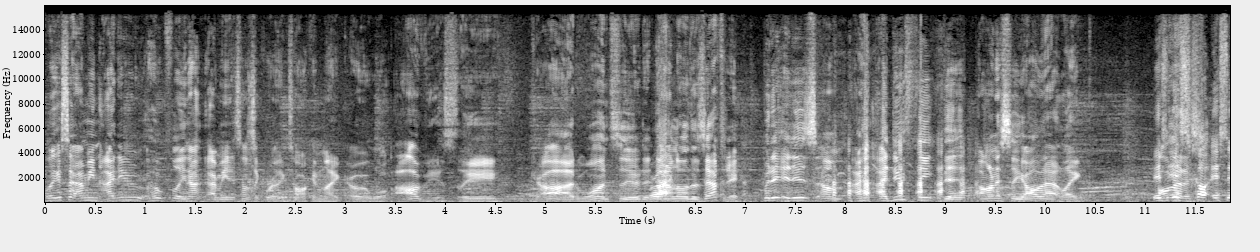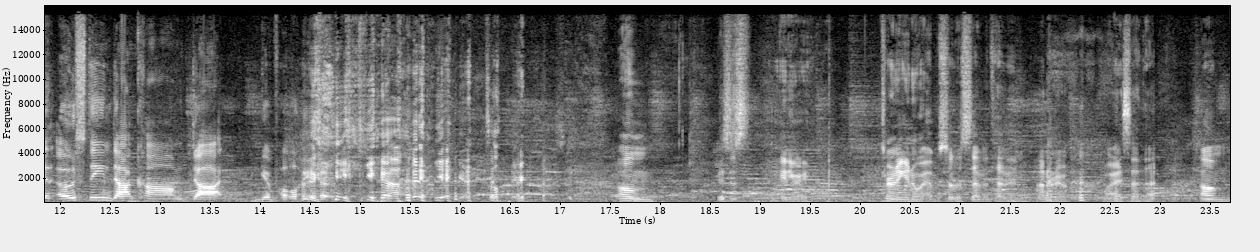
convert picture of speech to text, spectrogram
Like I said, I mean, I do hopefully not. I mean, it sounds like we're like talking like, oh, well, obviously, God wants you to Right. download this app today. But it, it is. Um, I, I do think that honestly, all that like, It's, that it's, called, it's at osteen.com dot Givolio. yeah, yeah, yeah, it's hilarious. Um, it's just anyway, turning into an episode of Seventh Heaven. I don't know why I said that. Um,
